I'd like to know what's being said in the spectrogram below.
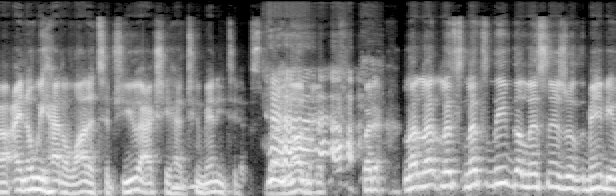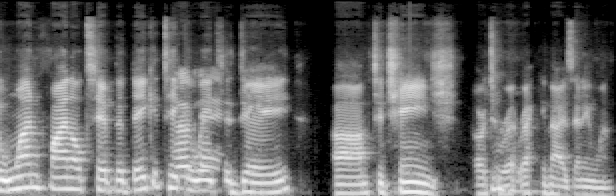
uh, i know we had a lot of tips. You actually had too many tips but I love it. But let, let, let's let's leave the listeners with maybe one final tip that they could take away today um, to change or to re- Mhm. recognize anyone.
